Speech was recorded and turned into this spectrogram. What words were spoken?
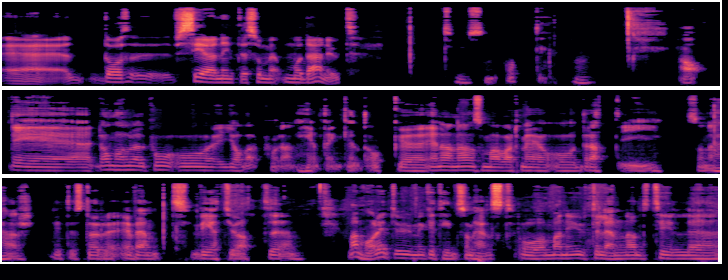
eh, då ser den inte så modern ut. 1080. Mm. Ja, det, de håller väl på och jobbar på den helt enkelt. Och eh, en annan som har varit med och dratt i sådana här lite större event vet ju att eh, man har inte hur mycket tid som helst och man är utelämnad till eh,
